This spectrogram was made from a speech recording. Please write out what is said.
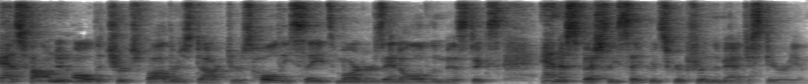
as found in all the church fathers, doctors, holy saints, martyrs, and all of the mystics, and especially sacred scripture and the magisterium.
